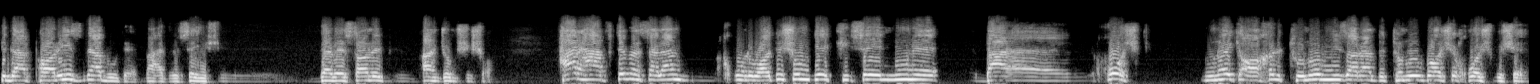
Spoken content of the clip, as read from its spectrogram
که در پاریز نبوده مدرسه دبستان پنجم ششم. هر هفته مثلا خانوادهشون یک کیسه نون خشک. نونایی که آخر تنور می‌ذارن به تنور باشه خوش بشه.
